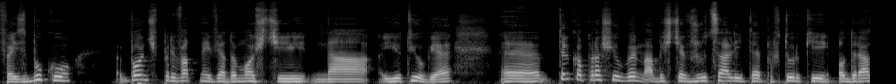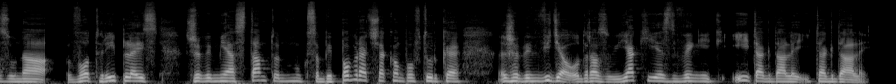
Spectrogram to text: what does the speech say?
Facebooku, bądź prywatnej wiadomości na YouTubie. E, tylko prosiłbym, abyście wrzucali te powtórki od razu na VOD Replays, żebym ja stamtąd mógł sobie pobrać taką powtórkę, żebym widział od razu jaki jest wynik i tak dalej, i tak dalej.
